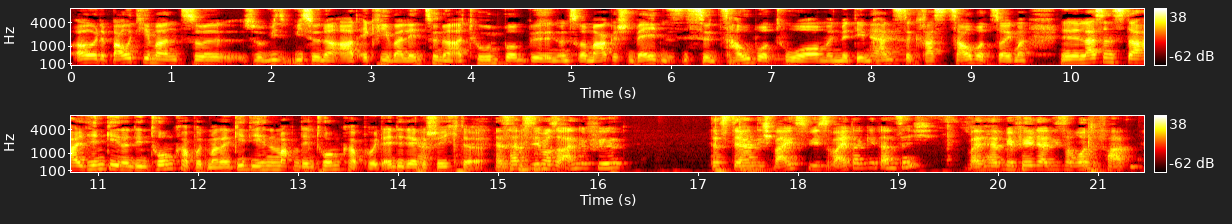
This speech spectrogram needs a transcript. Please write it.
oh, da baut jemand so, so wie, wie so eine Art Äquivalent zu einer Atombombe in unserer magischen Welten. Das ist so ein Zauberturm und mit dem Ja, kannst du krass Zauberzeug machen. Und dann lass uns da halt hingehen und den Turm kaputt machen. Dann gehen die hin und machen den Turm kaputt. Ende der Ja. Geschichte. Das hat sich immer so angefühlt, dass der nicht weiß, wie es weitergeht an sich, weil halt mir fehlt ja dieser rote Faden.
